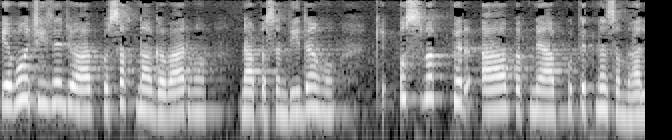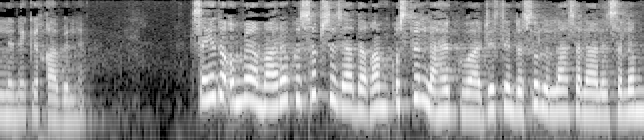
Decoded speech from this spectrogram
یا وہ چیزیں جو آپ کو سخت ناگوار ہوں، ناپسندیدہ ہوں، کہ اس وقت پھر آپ اپنے آپ کو کتنا سنبھال لینے کے قابل ہیں۔ سید ام امارا کو سب سے زیادہ غم اس دن لاحق ہوا جس دن رسول اللہ صلی اللہ علیہ وسلم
